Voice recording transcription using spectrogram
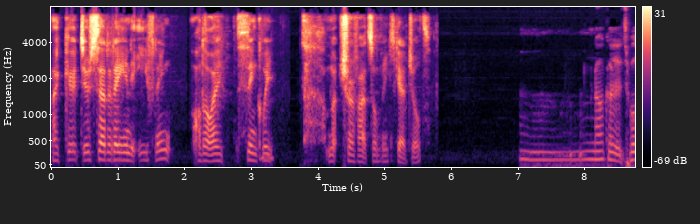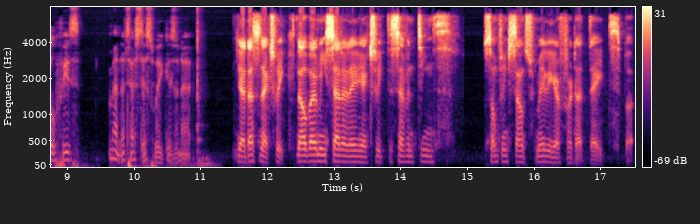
I could do Saturday in the evening, although I think we. I'm not sure if I had something scheduled. Mm, no, because it's Wolfie's meant to test this week, isn't it? Yeah, that's next week. No, but I mean Saturday next week, the 17th. Something sounds familiar for that date, but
